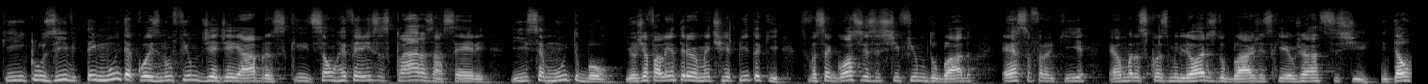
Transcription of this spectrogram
que inclusive tem muita coisa no filme de J.J. Abrams que são referências claras à série, e isso é muito bom. E eu já falei anteriormente, repito aqui, se você gosta de assistir filme dublado, essa franquia é uma das coisas melhores dublagens que eu já assisti. Então,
